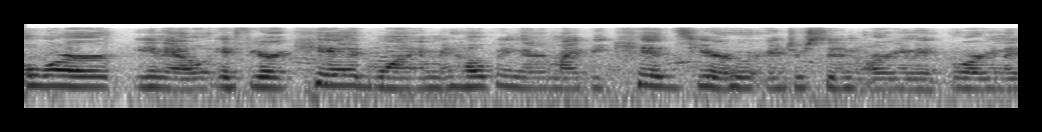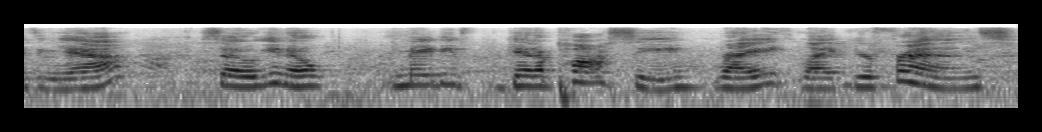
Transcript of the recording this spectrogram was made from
or, you know, if you're a kid, want, I'm hoping there might be kids here who are interested in organi organizing, yeah? So, you know, maybe get a posse, right? Like your friends,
